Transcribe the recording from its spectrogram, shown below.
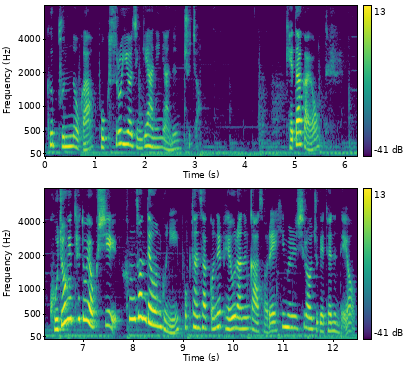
그 분노가 복수로 이어진 게 아니냐는 추정. 게다가요, 고종의 태도 역시 흥선대원 군이 폭탄 사건의 배우라는 가설에 힘을 실어주게 되는데요.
